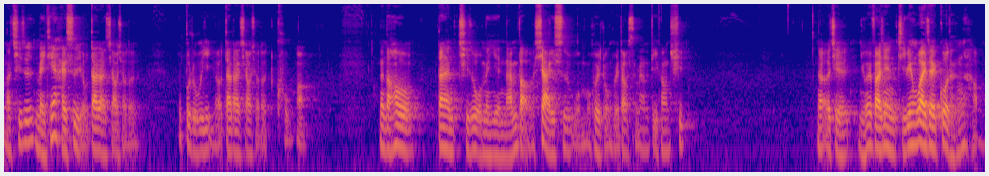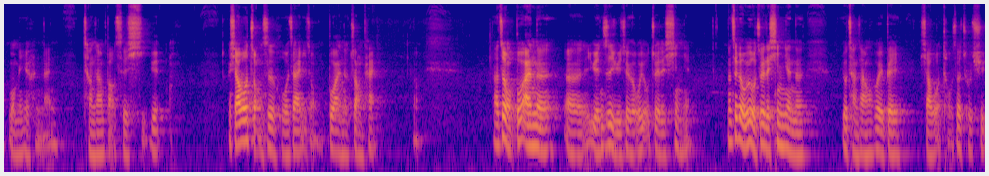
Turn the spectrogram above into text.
那其实每天还是有大大小小的不如意，有大大小小的苦啊。那然后，当然，其实我们也难保下一世我们会轮回到什么样的地方去。那而且你会发现，即便外在过得很好，我们也很难常常保持喜悦。小我总是活在一种不安的状态啊。那这种不安呢，呃，源自于这个我有罪的信念。那这个我有罪的信念呢，又常常会被小我投射出去，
